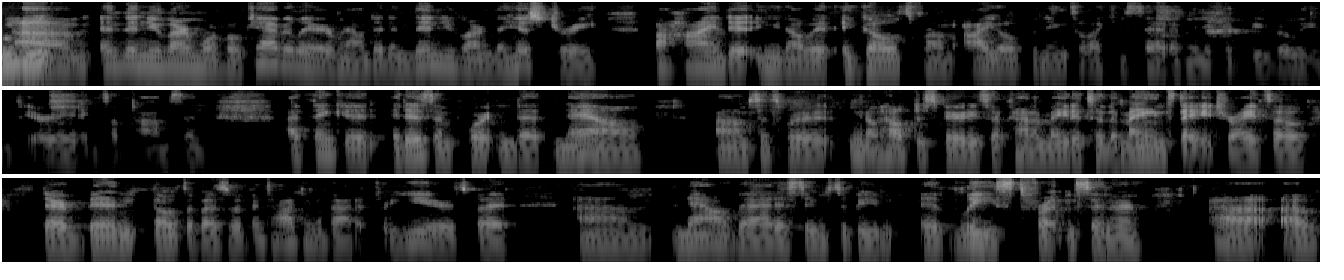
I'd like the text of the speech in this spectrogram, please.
Mm-hmm. Um, and then you learn more vocabulary around it, and then you learn the history behind it. And, you know, it, it goes from eye opening to, like you said, I mean, it can be really infuriating sometimes. And I think it, it is important that now um, since we're, you know, health disparities have kind of made it to the main stage, right? So there have been those of us who have been talking about it for years, but um, now that it seems to be at least front and center uh, of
